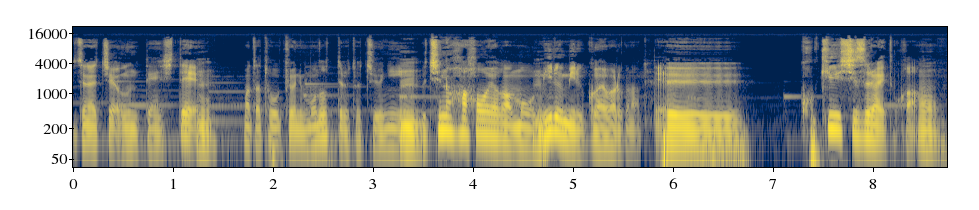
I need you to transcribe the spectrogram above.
うちの父親運転して、うん。また東京に戻ってる途中に、ううんちの母親がもうみるみる具合悪くなって。呼吸しづらいとか、うん。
